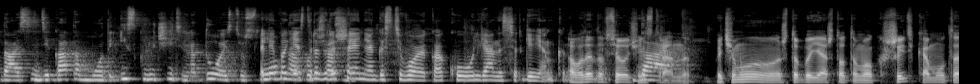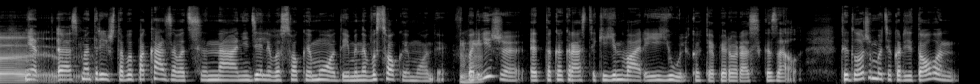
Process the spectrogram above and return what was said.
да, синдикатом моды исключительно. То есть условно... Либо есть разрешение гостевое, как у Ульяны Сергеенко. А вот это все очень да. странно. Почему, чтобы я что-то мог шить кому-то? Нет, э, смотри, чтобы показываться на неделе высокой моды, именно высокой моды в угу. Париже, это как раз-таки январь и июль, как я первый раз сказала, ты должен быть аккредитован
